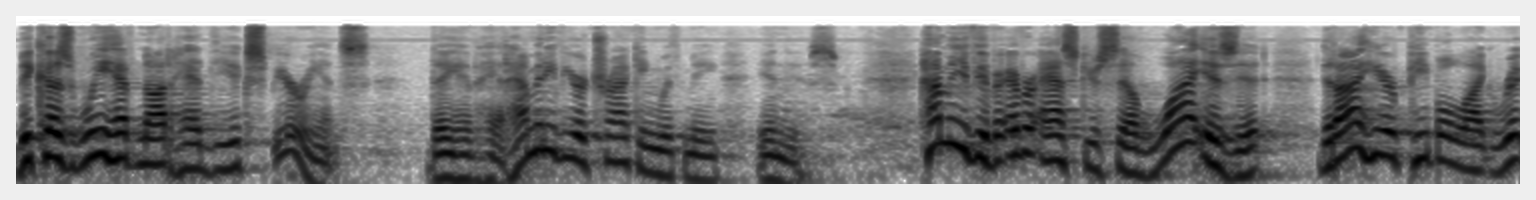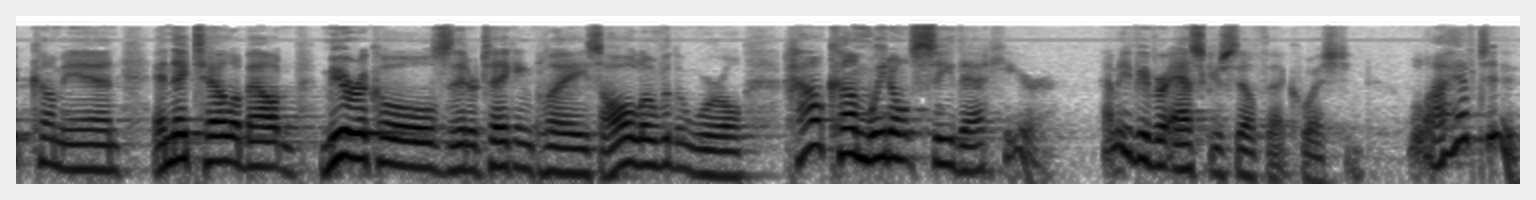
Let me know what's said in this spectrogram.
because we have not had the experience they have had. How many of you are tracking with me in this? How many of you have ever asked yourself, why is it did I hear people like Rick come in and they tell about miracles that are taking place all over the world? How come we don't see that here? How many of you ever asked yourself that question? Well, I have too.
